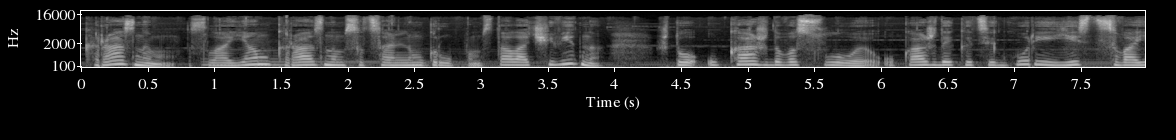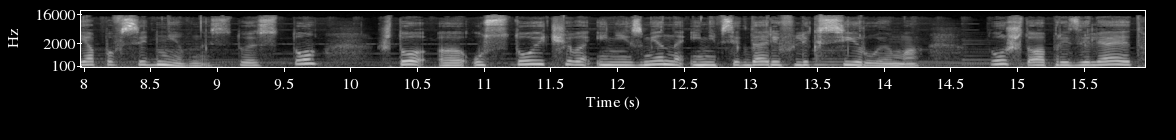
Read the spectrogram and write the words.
к разным слоям, к разным социальным группам. Стало очевидно, что у каждого слоя, у каждой категории есть своя повседневность, то есть то, что э, устойчиво и неизменно и не всегда рефлексируемо, то, что определяет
